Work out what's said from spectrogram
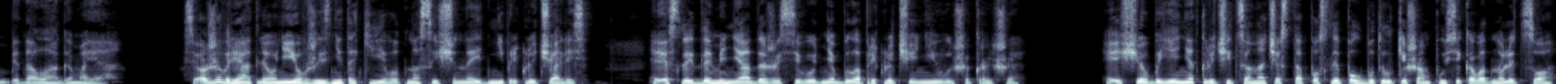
Бедолага моя. Все же вряд ли у нее в жизни такие вот насыщенные дни приключались, если для меня даже сегодня было приключений выше крыши. Еще бы ей не отключиться начисто после полбутылки шампусика в одно лицо.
